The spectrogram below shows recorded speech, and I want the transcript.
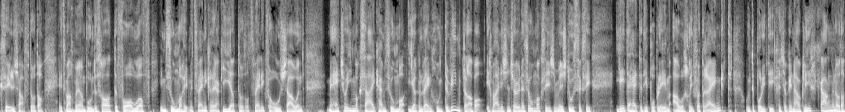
Gesellschaft, oder? Jetzt macht man ja im Bundesrat den Vorwurf, im Sommer hat man zu wenig reagiert oder zu wenig vorausschauend. Man hat schon immer gesagt, im Sommer, irgendwann kommt der Winter. Aber ich meine, es war ein schöner Sommer, gewesen, man war draussen. Jeder hätte die Probleme auch ein bisschen verdrängt. Und der Politik ist ja genau gleich gegangen, oder?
